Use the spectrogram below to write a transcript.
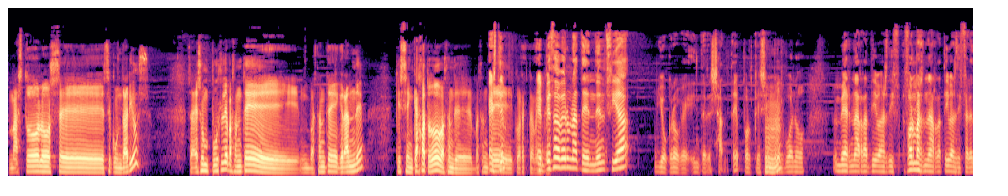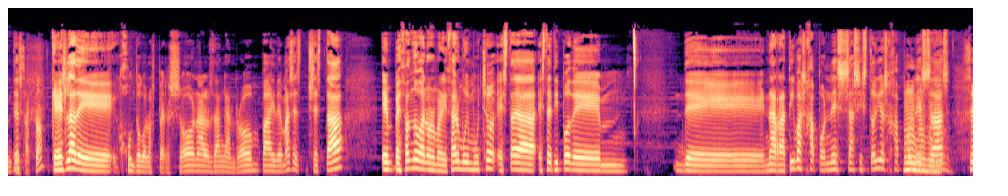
más todos los eh, secundarios. O sea, es un puzzle bastante, bastante grande que se encaja todo bastante, bastante Este- correctamente. Empiezo a ver una tendencia, yo creo que interesante, porque siempre es bueno ver narrativas, formas narrativas diferentes. Exacto. que es la de, junto con los Persona, los Danganronpa y demás, es- se está empezando a normalizar muy mucho esta, este tipo de, mm, de narrativas japonesas, historias japonesas. Sí.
